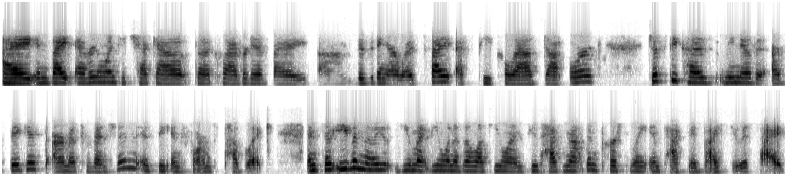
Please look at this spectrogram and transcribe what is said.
I invite everyone to check out the collaborative by um, visiting our website, spcollab.org, just because we know that our biggest arm of prevention is the informed public. And so, even though you might be one of the lucky ones who has not been personally impacted by suicide,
